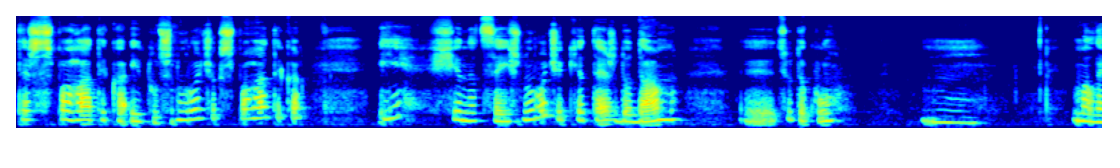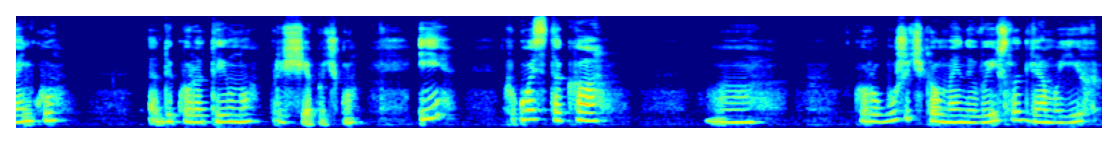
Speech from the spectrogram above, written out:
теж шпагатика, і тут шнурочок шпагатика. І ще на цей шнурочок я теж додам е, цю таку маленьку е, декоративну прищепочку. І ось така е, коробушечка в мене вийшла для моїх,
